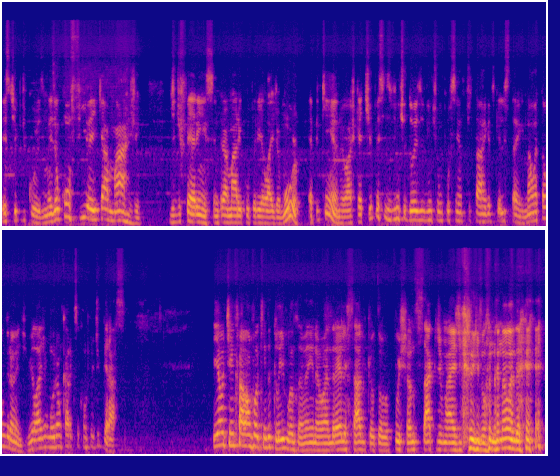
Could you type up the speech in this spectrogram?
esse tipo de coisa. Mas eu confio aí que a margem de diferença entre a Mari Cooper e Elijah Moore é pequeno. Eu acho que é tipo esses 22 e 21% de targets que eles têm. Não é tão grande. O Elijah Moore é um cara que você compra de graça. E eu tinha que falar um pouquinho do Cleveland também, né? O André, ele sabe que eu tô puxando saco demais de Cleveland, né não, André?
